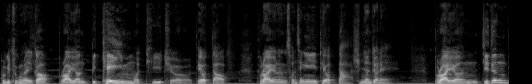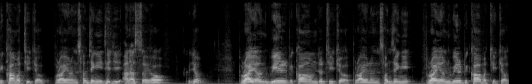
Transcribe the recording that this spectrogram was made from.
불규칙분사니까 Brian became a teacher. 되었다. 브라이언은 선생이 되었다. 10년 전에. Brian didn't become a teacher. 브라이언은 선생이 되지 않았어요. 그죠? Brian will become the teacher. 브라이언은 선생이 Brian will become a teacher.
